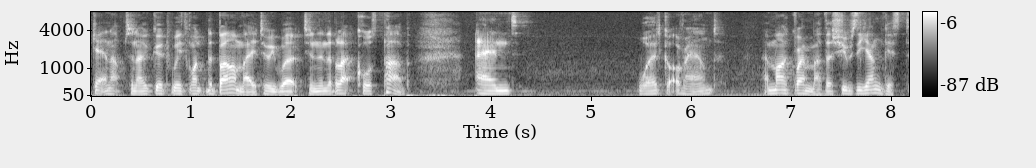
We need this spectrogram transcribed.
getting up to no good with one the barmaid who he worked in in the Black Horse pub, and word got around. And my grandmother, she was the youngest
